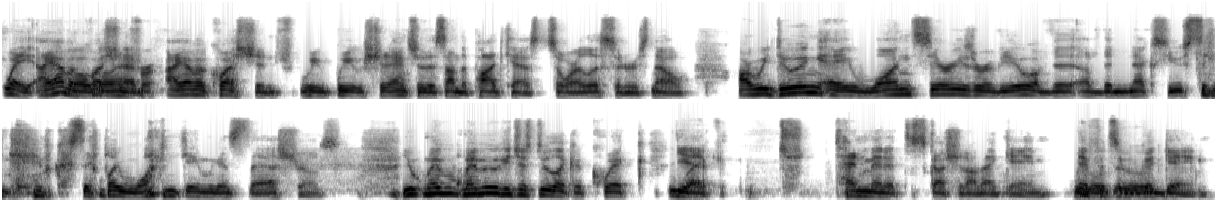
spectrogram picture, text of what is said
wait, I have a oh, question for I have a question. We we should answer this on the podcast so our listeners know. Are we doing a one series review of the of the next Houston game because they play one game against the Astros? You maybe maybe we could just do like a quick yeah. like ten minute discussion on that game we if it's a good game.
